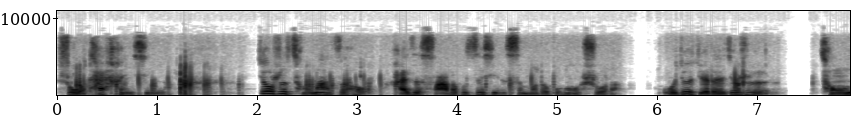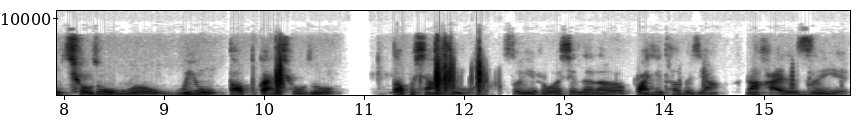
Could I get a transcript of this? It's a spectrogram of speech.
说我太狠心了。就是从那之后，孩子啥都不自信，什么都不跟我说了。我就觉得，就是从求助无无用到不敢求助，到不相信我。所以说现在的关系特别僵，让孩子也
